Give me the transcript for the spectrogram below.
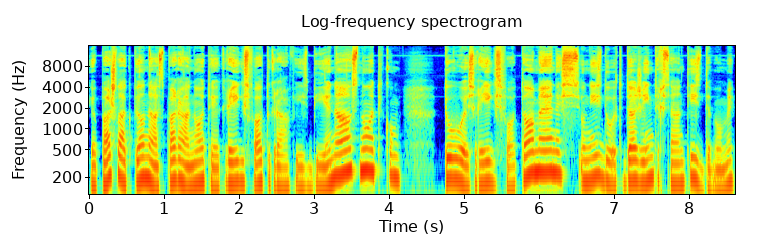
jo pašlaik pilnā sparā notiek Rīgas fotografijas bienāls notikumi, tuvojas Rīgas fotomēnesis un izdoti daži interesanti izdevumi.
